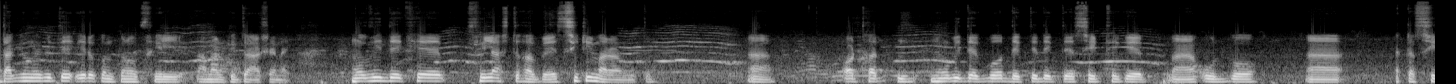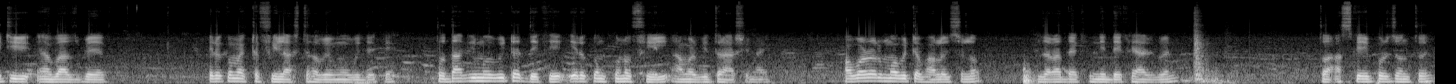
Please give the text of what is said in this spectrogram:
দাগি মুভিতে এরকম কোনো ফিল আমার ভিতরে আসে নাই। মুভি দেখে ফিল আসতে হবে সিটি মারার মতো। হ্যাঁ অর্থাৎ মুভি দেখব, দেখতে দেখতে সিট থেকে উঠবো একটা সিটি বাজবে, এরকম একটা ফিল আসতে হবে মুভি দেখে। তো দাগি মুভিটা দেখে এরকম কোনো ফিল আমার ভিতরে আসে নাই। ওভারঅল মুভিটা ভালোই ছিল। যারা দেখেননি দেখে আসবেন। তো আজকে এই পর্যন্তই।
